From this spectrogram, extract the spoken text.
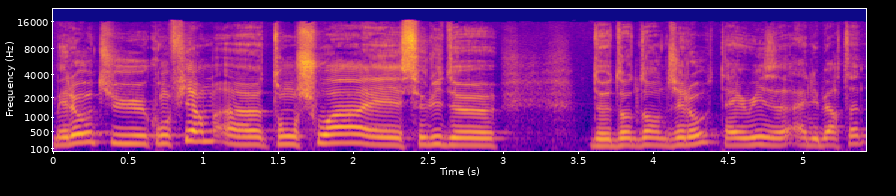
Melo, tu confirmes euh, ton choix et celui de d'Angelo, de, Tyrese Halliburton?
